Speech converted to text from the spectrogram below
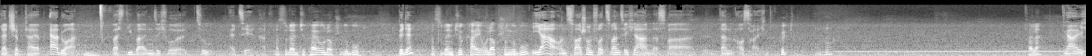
Recep Tayyip Erdogan, was die beiden sich wohl zu erzählen hatten. Hast du deinen Türkei-Urlaub schon gebucht? Bitte? Hast du deinen Türkei-Urlaub schon gebucht? Ja, und zwar schon vor 20 Jahren. Das war dann ausreichend. Gut. Faller? Ja, ich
